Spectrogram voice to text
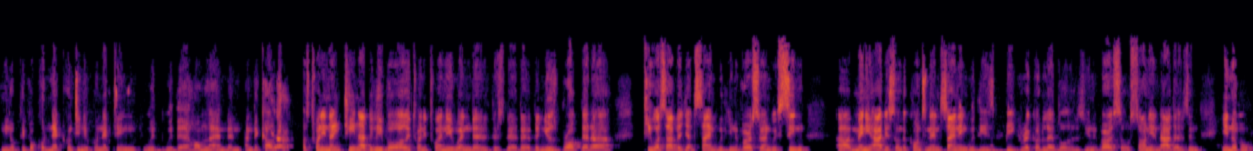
you know people connect continue connecting with with the homeland and, and the culture yeah. it was 2019 i believe or early 2020 when the the, the, the news broke that uh, tiwa savage had signed with universal and we've seen uh, many artists on the continent signing with these big record labels universal sony and others and you know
